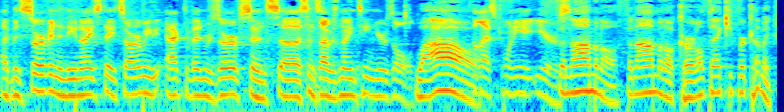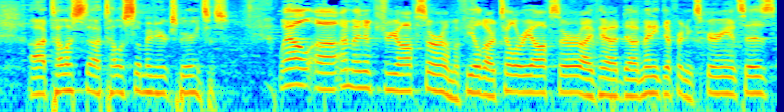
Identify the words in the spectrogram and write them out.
I've been serving in the United States Army Active and Reserve since uh, since I was 19 years old. Wow, the last 28 years. Phenomenal, phenomenal, Colonel. Thank you for coming. Uh, tell us, uh, tell us some of your experiences. Well, uh, I'm an infantry officer. I'm a field artillery officer. I've had uh, many different experiences.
